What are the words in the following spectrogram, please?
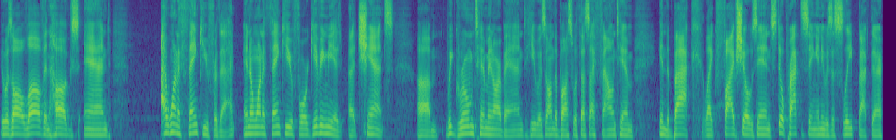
It was all love and hugs. And I want to thank you for that. And I want to thank you for giving me a, a chance. Um, we groomed him in our band. He was on the bus with us. I found him in the back, like five shows in, still practicing, and he was asleep back there.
